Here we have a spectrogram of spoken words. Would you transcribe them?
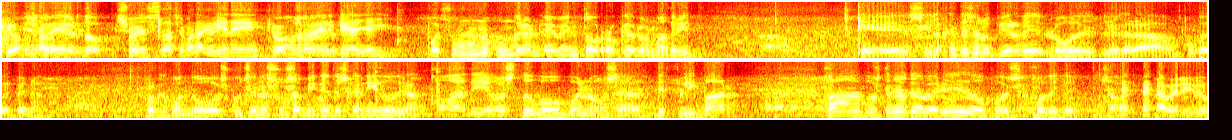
¿Qué vamos ¿El a ver? concierto? Eso es, la semana que viene, ¿qué vamos, a ver? ¿Qué hay ahí? Pues un, un gran evento rockero en Madrid, que si la gente se lo pierde, luego les dará un poco de pena. Porque cuando escuchen a sus amiguetes que han ido dirán, joder, tío, estuvo, bueno, o sea, de flipar, ah, pues tenía que haber ido, pues jódete, chaval. Haber ido.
